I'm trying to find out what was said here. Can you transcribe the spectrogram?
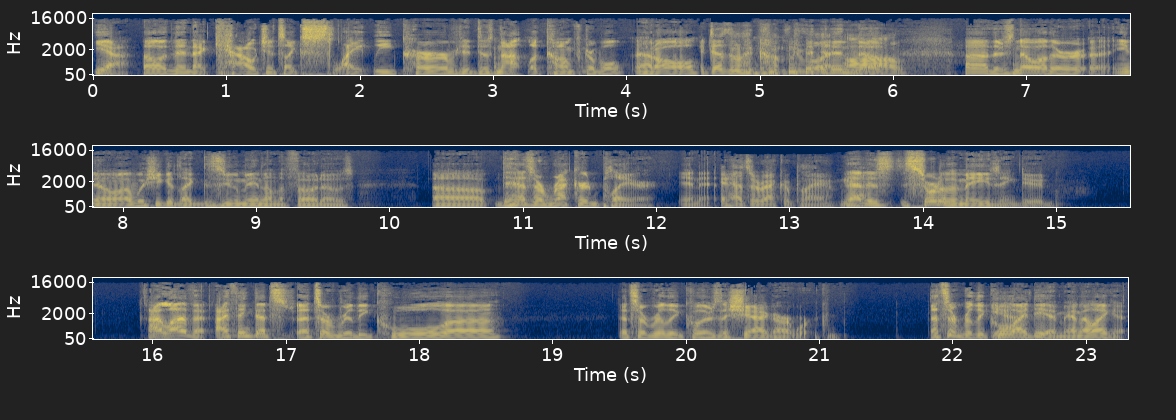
Yeah. Oh, and then that couch, it's like slightly curved. It does not look comfortable at all. It doesn't look comfortable at No. all. Uh, there's no other, uh, you know, I wish you could like zoom in on the photos. Uh, it has a record player in it. It has a record player. That Yeah. is sort of amazing, dude. I love it. I think that's that's a really cool. Uh, that's a really cool. There's the shag artwork. That's a really cool Yeah. idea, man. I like it.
